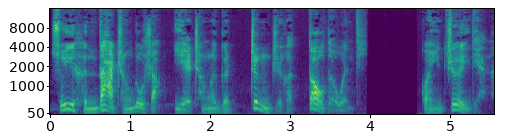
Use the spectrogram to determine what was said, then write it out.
所以很大程度上也成了个政治和道德问题。关于这一点呢，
